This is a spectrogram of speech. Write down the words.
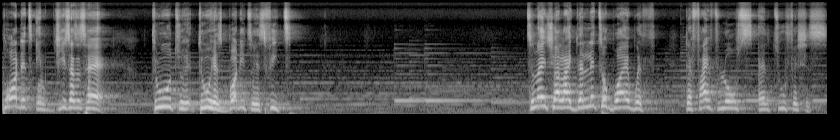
poured it in Jesus' hair through, to, through his body to his feet. Tonight, you are like the little boy with the five loaves and two fishes.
